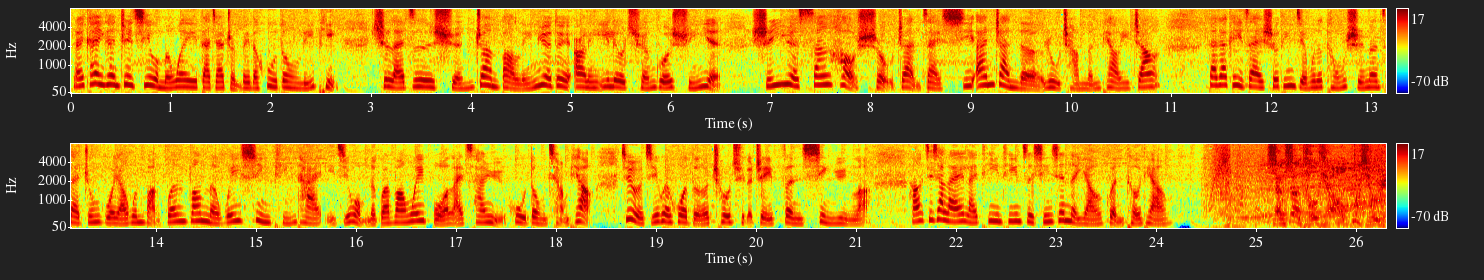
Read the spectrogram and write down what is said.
来看一看这期我们为大家准备的互动礼品，是来自旋转宝林乐队二零一六全国巡演十一月三号首站在西安站的入场门票一张。大家可以在收听节目的同时呢，在中国摇滚榜官方的微信平台以及我们的官方微博来参与互动抢票，就有机会获得抽取的这一份幸运了。好，接下来来听一听最新鲜的摇滚头条。想上头条不求人，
